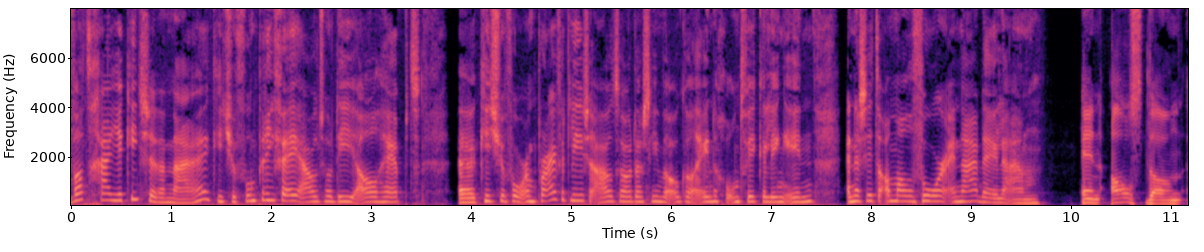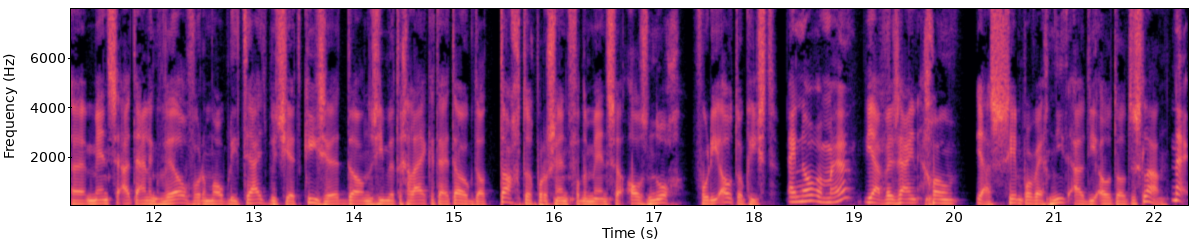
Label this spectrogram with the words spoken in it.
Wat ga je kiezen daarna? Hè? Kies je voor een privéauto die je al hebt? Uh, kies je voor een private lease auto? Daar zien we ook wel enige ontwikkeling in. En er zitten allemaal voor- en nadelen aan. En als dan uh, mensen uiteindelijk wel voor een mobiliteitsbudget kiezen, dan zien we tegelijkertijd ook dat 80% van de mensen alsnog voor die auto kiest. Enorm, hè? Ja, we zijn gewoon ja, simpelweg niet uit die auto te slaan. Nee,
